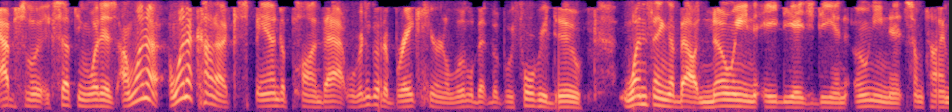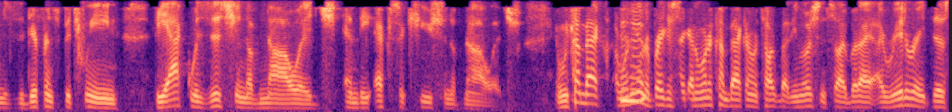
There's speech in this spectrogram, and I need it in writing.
absolutely accepting what is. I want to I want to kind of expand upon that. We're going to go to break here in a little bit, but before we do, one thing about knowing ADHD and owning it sometimes the difference between the acquisition of knowledge and the execution of knowledge. And we come back. Mm-hmm. We're going to break a second. I want to come back and I want to talk about the emotion side, but I, I reiterate this:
